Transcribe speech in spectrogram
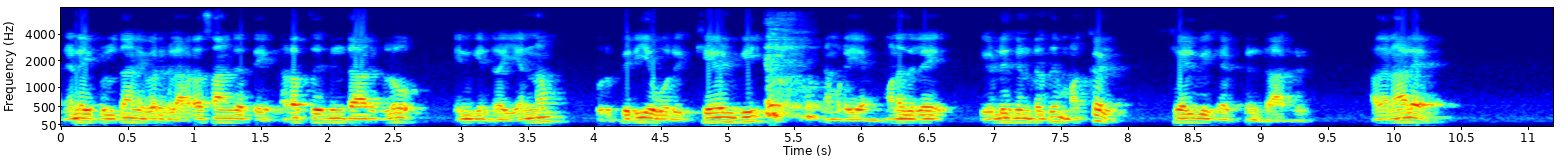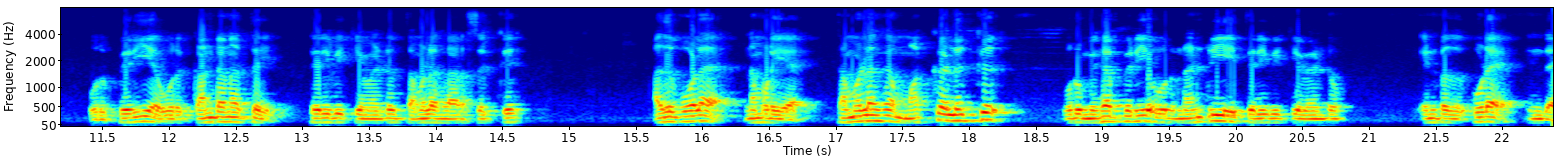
நினைப்பில் தான் இவர்கள் அரசாங்கத்தை நடத்துகின்றார்களோ என்கின்ற எண்ணம் ஒரு பெரிய ஒரு கேள்வி நம்முடைய மனதிலே எழுகின்றது. மக்கள் கேள்வி கேட்கின்றார்கள். அதனால ஒரு பெரிய ஒரு கண்டனத்தை தெரிவிக்க வேண்டும் தமிழக அரசுக்கு. அதுபோல நம்முடைய தமிழக மக்களுக்கு ஒரு மிகப்பெரிய ஒரு நன்றியை தெரிவிக்க வேண்டும். என்பது கூட இந்த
